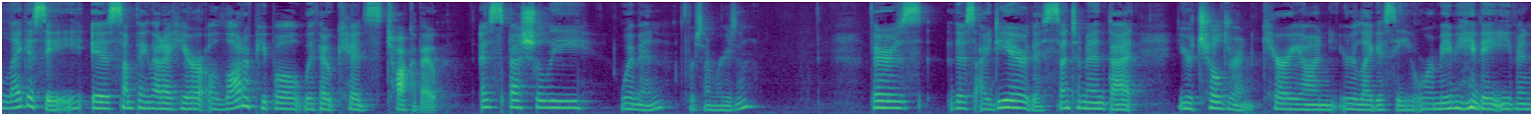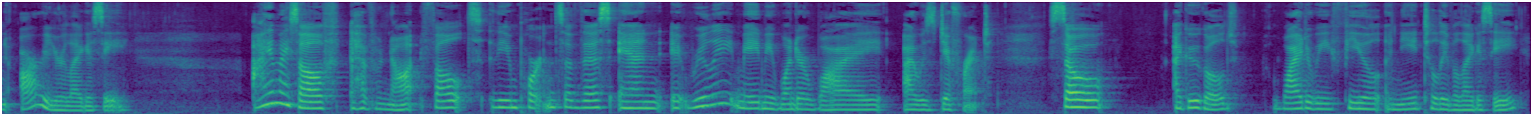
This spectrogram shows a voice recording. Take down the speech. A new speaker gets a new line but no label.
Legacy is something that I hear a lot of people without kids talk about, especially women for some reason. There's this idea or this sentiment that your children carry on your legacy, or maybe they even are your legacy. I myself have not felt the importance of this, and it really made me wonder why I was different. So I Googled why do we feel a need to leave a legacy?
